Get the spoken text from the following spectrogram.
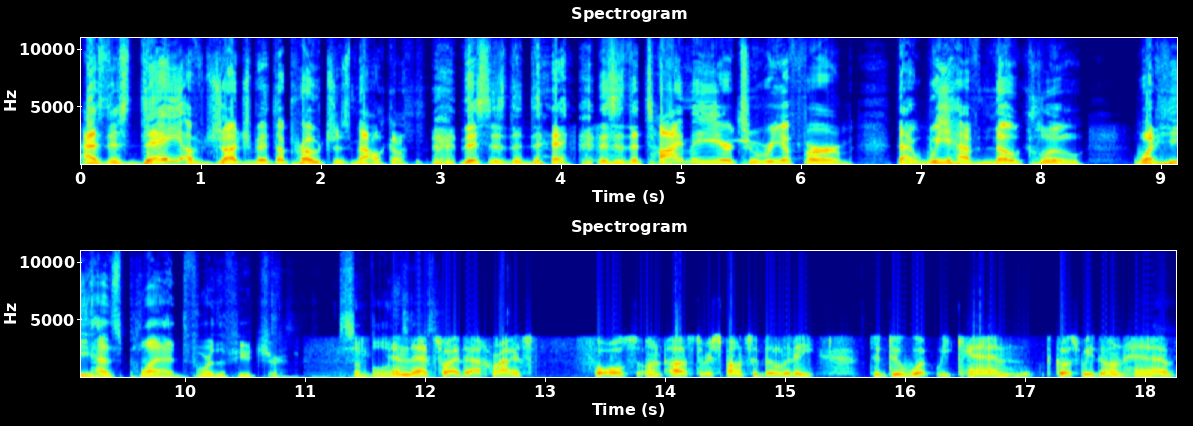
As this day of judgment approaches, Malcolm, this is the day, this is the time of year to reaffirm that we have no clue what he has planned for the future. Simple. And that's why the Achrayas falls on us the responsibility to do what we can because we don't have,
